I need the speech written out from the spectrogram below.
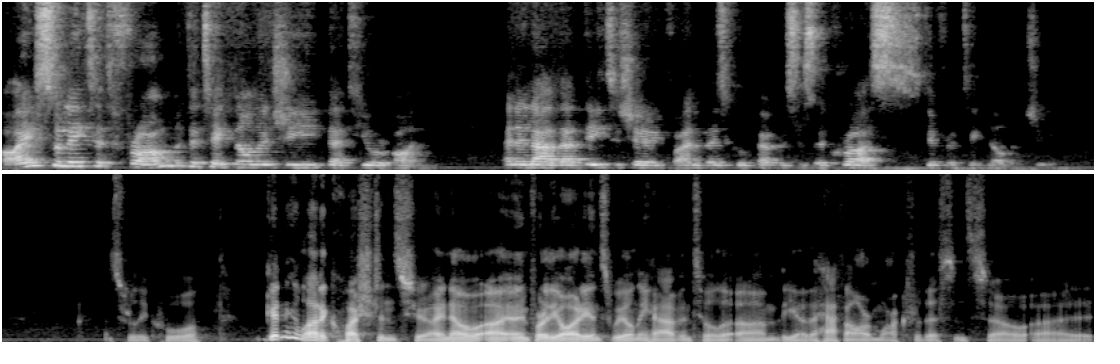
isolated from the technology that you're on, and allow that data sharing for analytical purposes across different technology. That's really cool. Getting a lot of questions here. I know, uh, and for the audience, we only have until um, the uh, the half hour mark for this, and so uh, are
